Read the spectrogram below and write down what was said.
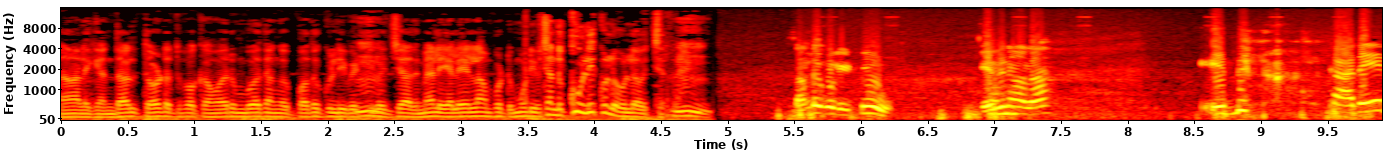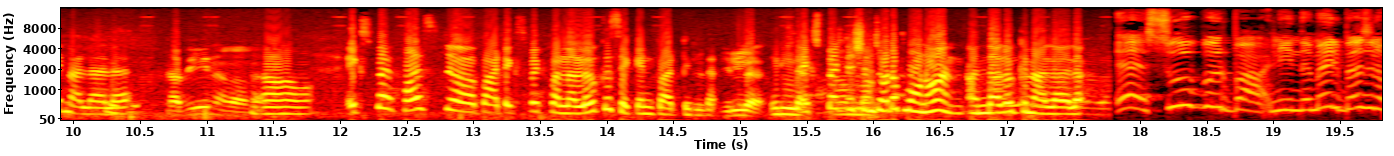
நாளைக்கு அந்த ஆள் தோட்டத்து பக்கம் வரும்போது அங்க புதக்குழி வெட்டி வச்சு அது மேல இலையெல்லாம் போட்டு மூடி வச்சு அந்த குழிக்குள்ள உள்ள வச்சிருக்கேன் சண்டைக்கோழி டூ எதனால? கதையே நல்லா இல்ல கதையே நல்லா இல்ல. ஆமா எக்ஸ்பெக்ட் ஃபர்ஸ்ட் பார்ட் எக்ஸ்பெக்ட் பண்ண அளவுக்கு செகண்ட் பார்ட் இல்ல. இல்ல. இல்ல. எக்ஸ்பெக்டேஷன்ஸோட போனோம். அந்த அளவுக்கு நல்லா இல்ல ஏ சூப்பர்ப்பா. நீ இந்த மாதிரி பேசுற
